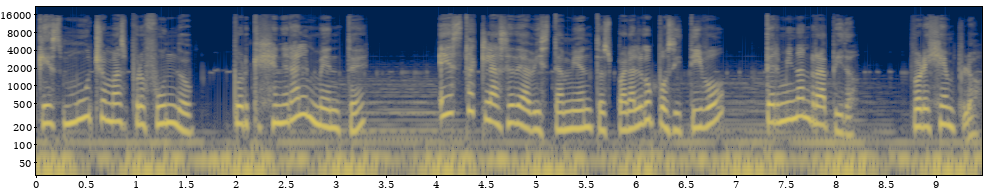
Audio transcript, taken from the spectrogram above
que es mucho más profundo, porque generalmente esta clase de avistamientos para algo positivo terminan rápido. Por ejemplo,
